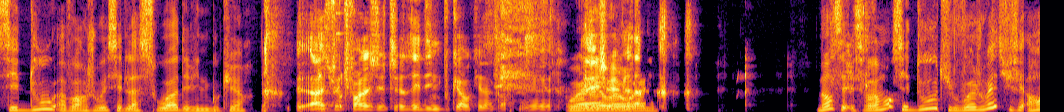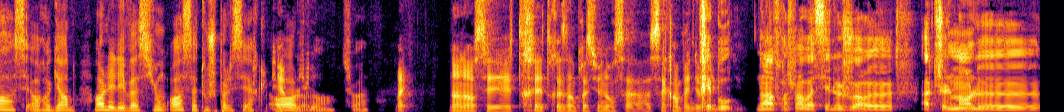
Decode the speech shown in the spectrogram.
C'est doux avoir joué, c'est de la soie, Devin Booker. Ah, tu, tu parlais de Dean Booker, ok, d'accord. Euh, Ouais, je- ouais, ouais. Non, c'est vraiment c'est doux. Tu le vois jouer, tu fais oh, c'est oh regarde, oh l'élévation, oh ça touche pas le cercle, oh là là, tu vois. Non, non, c'est très, très impressionnant sa, sa campagne de Très beau. Non, franchement, ouais, c'est le joueur euh, actuellement le,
